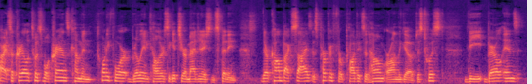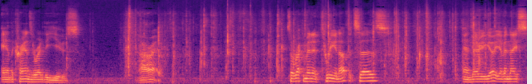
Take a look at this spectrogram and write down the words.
All right, so Crayola Twistable crayons come in 24 brilliant colors to get your imagination spinning. Their compact size is perfect for projects at home or on the go. Just twist the barrel ends and the crayons are ready to use. All right. So recommended three and up, it says. And there you go. You have a nice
